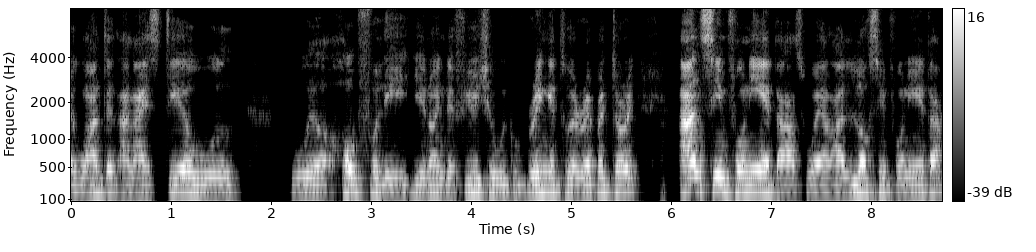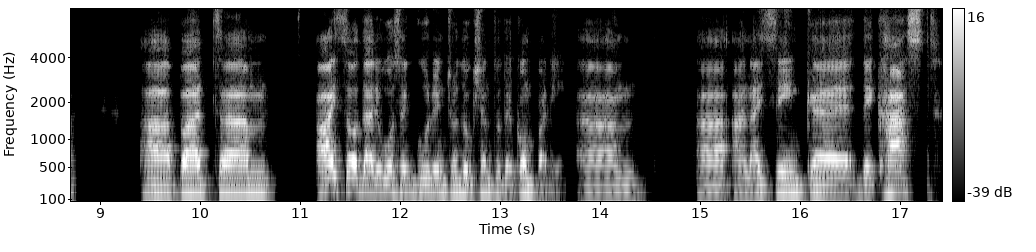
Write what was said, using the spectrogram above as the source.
I wanted, and I still will will hopefully you know in the future we could bring it to a repertory and Sinfonietta as well. I love Sinfonietta, uh, but um, I thought that it was a good introduction to the company, um, uh, and I think uh, the cast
